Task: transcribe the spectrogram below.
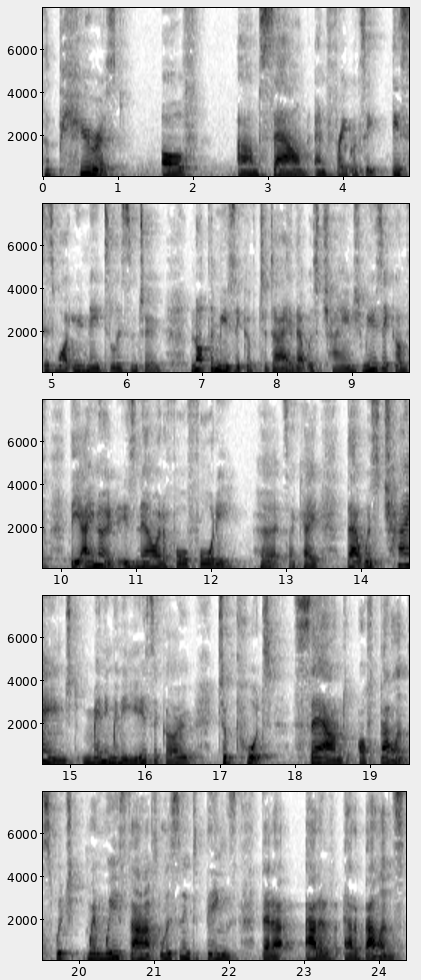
the purest of um, sound and frequency. This is what you need to listen to. Not the music of today that was changed. Music of the A note is now at a 440 hertz, okay? That was changed many, many years ago to put sound off balance, which when we start listening to things that are out of out of balance,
